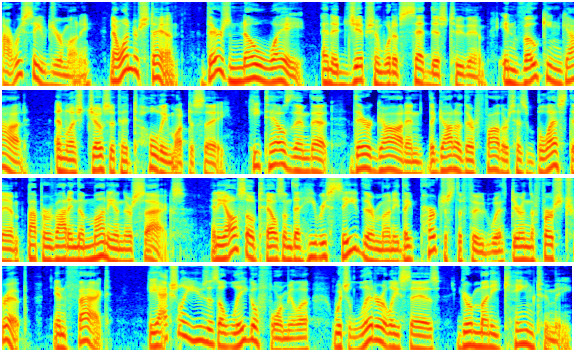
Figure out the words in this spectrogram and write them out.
I received your money. Now understand, there's no way an Egyptian would have said this to them, invoking God, unless Joseph had told him what to say. He tells them that their God and the God of their fathers has blessed them by providing the money in their sacks. And he also tells them that he received their money they purchased the food with during the first trip. In fact, He actually uses a legal formula which literally says, Your money came to me,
